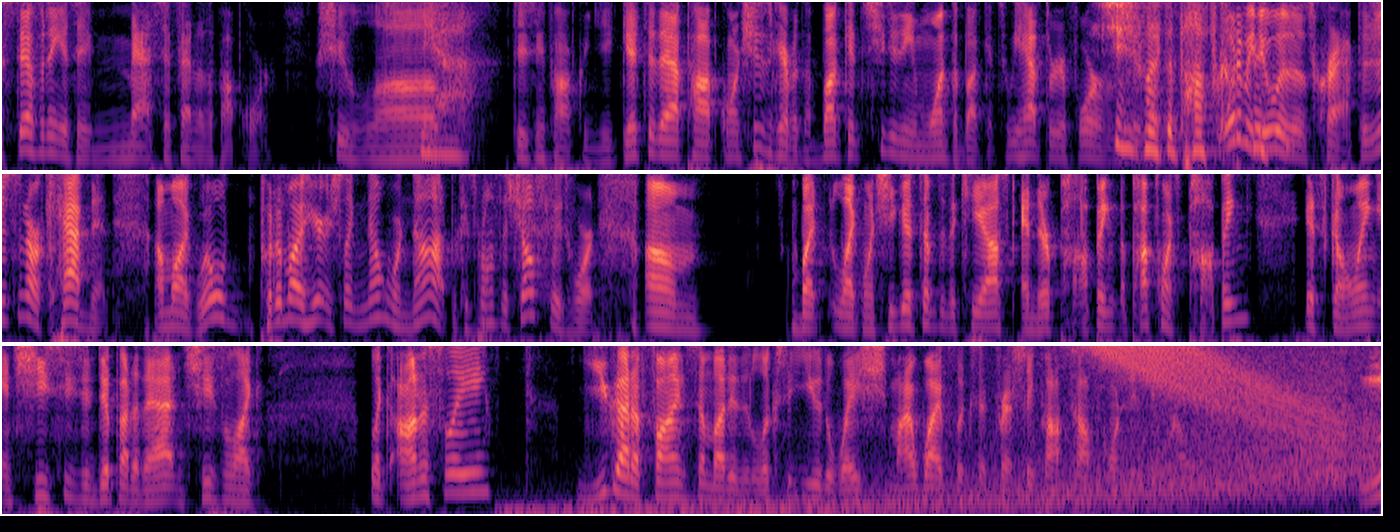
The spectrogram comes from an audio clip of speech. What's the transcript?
Stephanie is a massive fan of the popcorn. She loves Yeah. Disney popcorn. You get to that popcorn, she doesn't care about the buckets. She doesn't even want the buckets. We have three or four of them. She just wants like, the popcorn. What do we do with this crap? They're just in our cabinet. I'm like, we'll put them out here. She's like, no, we're not because we don't have the shelf space for it. Um, but like when she gets up to the kiosk and they're popping, the popcorn's popping, it's going, and she sees him dip out of that, and she's like, like honestly, you got to find somebody that looks at you the way she, my wife looks at freshly popped popcorn in Disney World.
